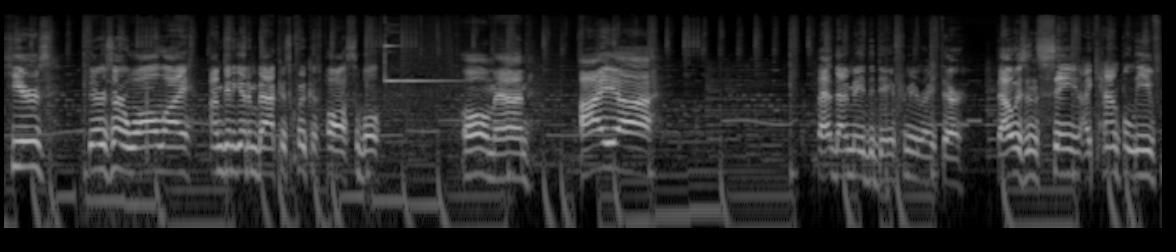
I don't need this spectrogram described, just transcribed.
Here's, there's our walleye. I'm gonna get him back as quick as possible. Oh man, I, uh, that, that made the day for me right there. That was insane. I can't believe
